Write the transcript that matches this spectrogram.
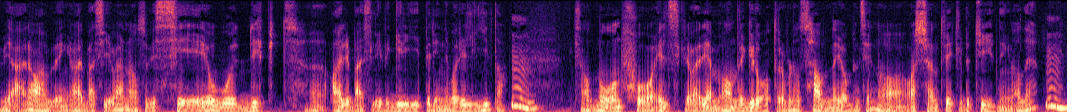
Vi er avhengig av arbeidsgiveren. Altså Vi ser jo hvor dypt eh, arbeidslivet griper inn i våre liv. da. Mm. Noen få elsker å være hjemme, og andre gråter over det og savner jobben sin og, og har skjønt virkelig betydningen av det. Mm.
